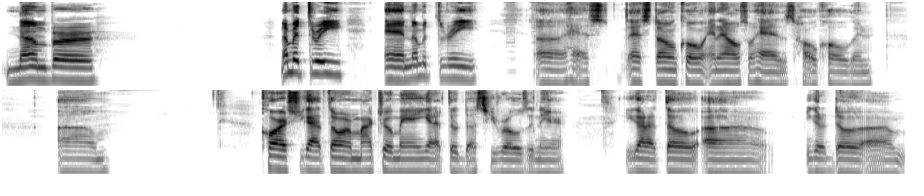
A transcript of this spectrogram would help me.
number number three and number three uh has has Stone Cold, and it also has Hulk Hogan. Um, of course, you gotta throw in Macho Man. You gotta throw Dusty Rhodes in there. You gotta throw uh you gotta throw um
